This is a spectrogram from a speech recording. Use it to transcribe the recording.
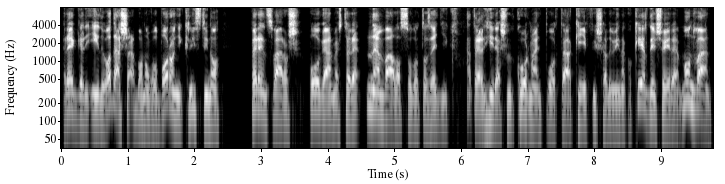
reggeli élő adásában, ahol Baranyi Krisztina Ferencváros polgármestere nem válaszolott az egyik, hát elhíresült kormányportál képviselőinek a kérdéseire, mondván,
